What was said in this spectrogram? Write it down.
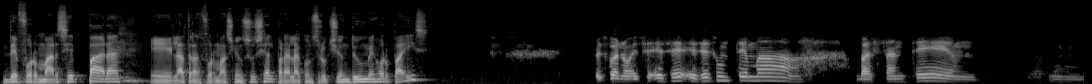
de formarse para la transformación social, para la construcción de un mejor país? Pues bueno, ese, ese, es un tema bastante, mm,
